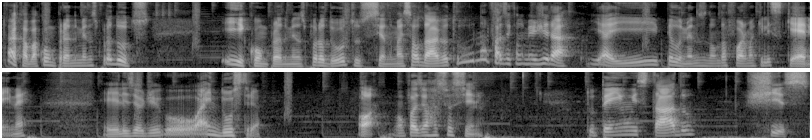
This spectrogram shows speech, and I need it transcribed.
tu vai acabar comprando menos produtos. E comprando menos produtos, sendo mais saudável, tu não faz a economia girar. E aí, pelo menos não da forma que eles querem, né? Eles, eu digo, a indústria. Ó, vamos fazer um raciocínio. Tu tem um estado X.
